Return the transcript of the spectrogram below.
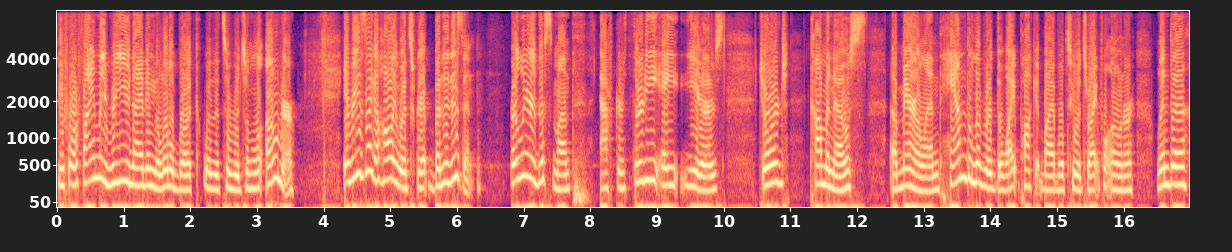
before finally reuniting the little book with its original owner. It reads like a Hollywood script, but it isn't. Earlier this month, after 38 years, George Kamenos of Maryland hand delivered the White Pocket Bible to its rightful owner, Linda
